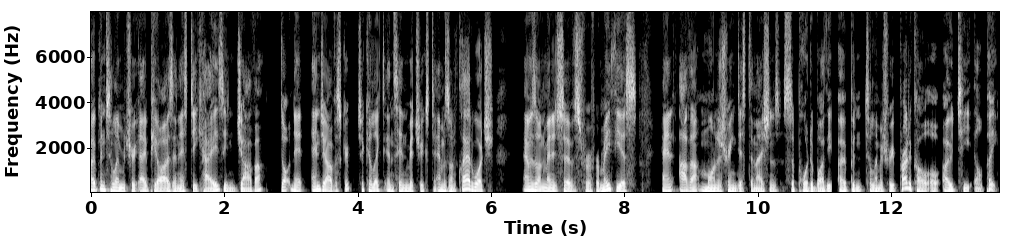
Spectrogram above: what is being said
OpenTelemetry APIs and SDKs in Java, .NET, and JavaScript to collect and send metrics to Amazon CloudWatch, Amazon Managed Service for Prometheus, and other monitoring destinations supported by the OpenTelemetry Protocol or OTLP.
